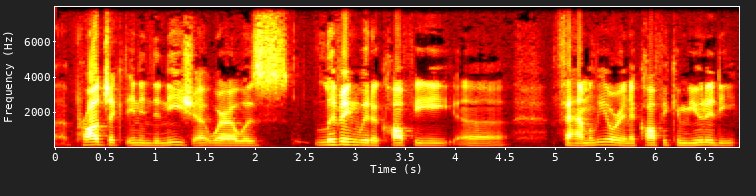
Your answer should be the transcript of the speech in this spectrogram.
a, project in Indonesia where I was living with a coffee uh, family or in a coffee community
